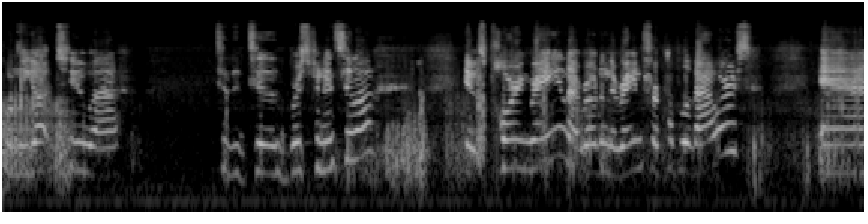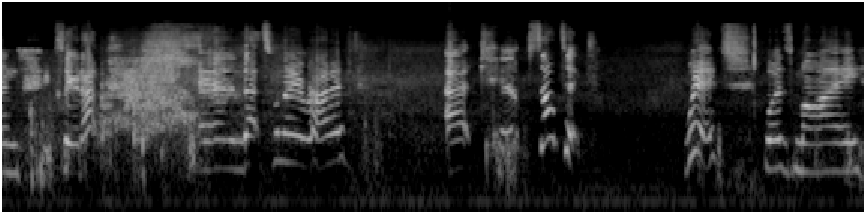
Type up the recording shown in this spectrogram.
when we got to uh, to the to the Bruce Peninsula. It was pouring rain. I rode in the rain for a couple of hours, and it cleared up. And that's when I arrived at Camp Celtic, which was my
